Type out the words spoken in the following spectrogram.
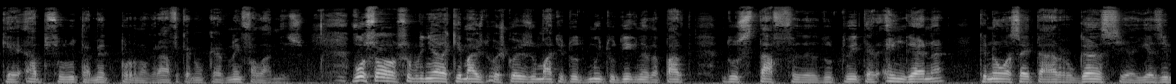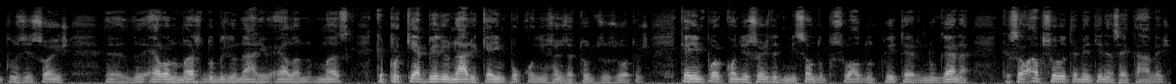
que é absolutamente pornográfica, não quero nem falar nisso. Vou só sublinhar aqui mais duas coisas, uma atitude muito digna da parte do staff do Twitter em Gana, que não aceita a arrogância e as imposições eh, de Elon Musk, do bilionário Elon Musk, que porque é bilionário quer impor condições a todos os outros, quer impor condições de admissão do pessoal do Twitter no Ghana que são absolutamente inaceitáveis.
